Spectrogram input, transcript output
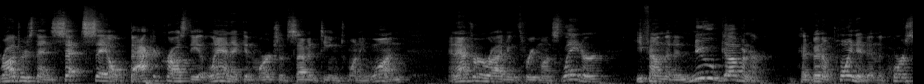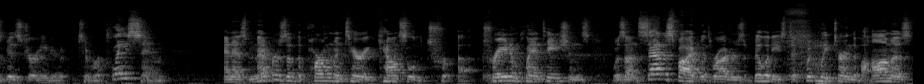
Rogers then set sail back across the Atlantic in March of 1721, and after arriving three months later, he found that a new governor had been appointed in the course of his journey to, to replace him, and as members of the Parliamentary Council of Tr- uh, Trade and Plantations was unsatisfied with Rogers' abilities to quickly turn the Bahamas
